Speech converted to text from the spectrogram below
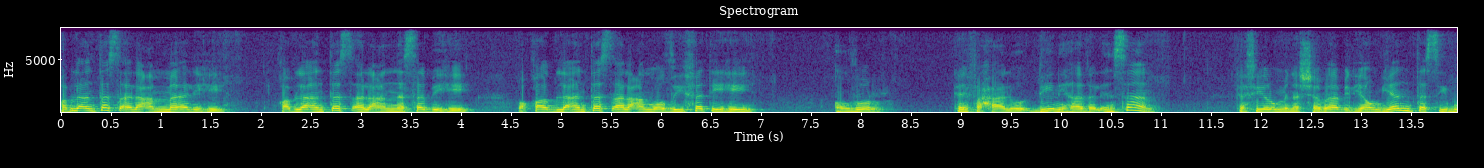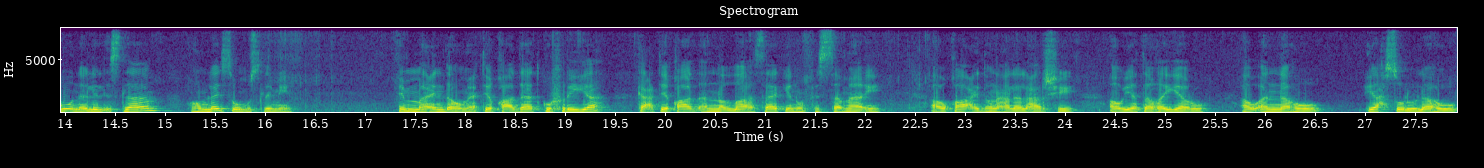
قبل أن تسأل عن ماله قبل أن تسأل عن نسبه وقبل أن تسأل عن وظيفته انظر كيف حال دين هذا الإنسان. كثير من الشباب اليوم ينتسبون للإسلام وهم ليسوا مسلمين. إما عندهم اعتقادات كفرية كاعتقاد أن الله ساكن في السماء أو قاعد على العرش أو يتغير أو أنه يحصل له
